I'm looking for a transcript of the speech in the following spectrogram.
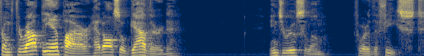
from throughout the empire had also gathered in Jerusalem for the feast.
